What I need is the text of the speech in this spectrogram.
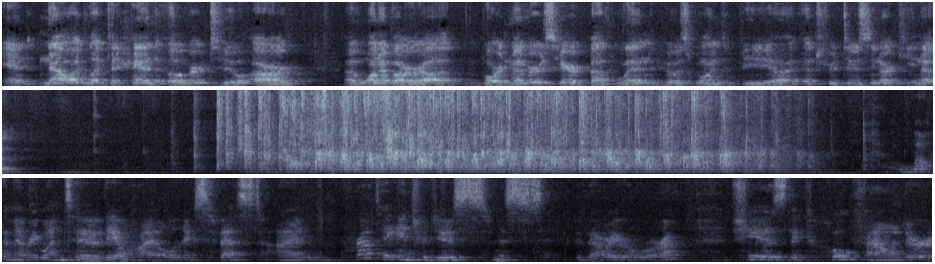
And now I'd like to hand over to our uh, one of our uh, board members here, Beth Lynn, who is going to be uh, introducing our keynote. Welcome everyone to the Ohio Linux Fest. I'm proud to introduce Ms. Valerie Aurora. She is the co-founder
